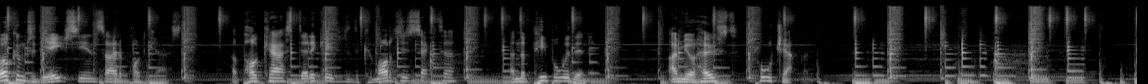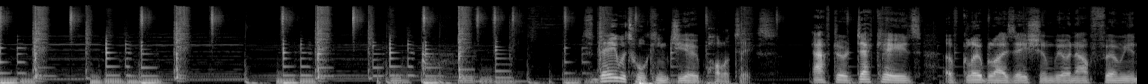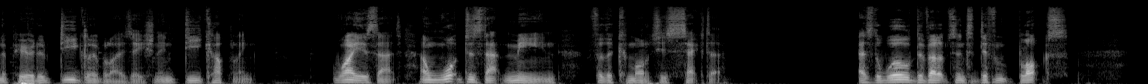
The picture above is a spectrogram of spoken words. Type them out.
Welcome to the HC Insider Podcast, a podcast dedicated to the commodities sector and the people within it. I'm your host, Paul Chapman. Today we're talking geopolitics. After decades of globalization, we are now firmly in a period of deglobalization, and decoupling. Why is that? And what does that mean for the commodities sector? As the world develops into different blocks,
